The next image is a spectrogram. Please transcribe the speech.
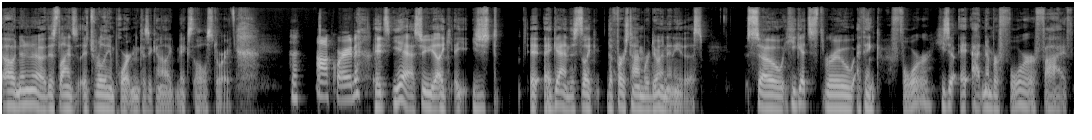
"Oh no, no, no! This line's it's really important because it kind of like makes the whole story." Awkward. It's yeah. So you like you just it, again, this is like the first time we're doing any of this. So he gets through, I think four. He's at number four or five,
